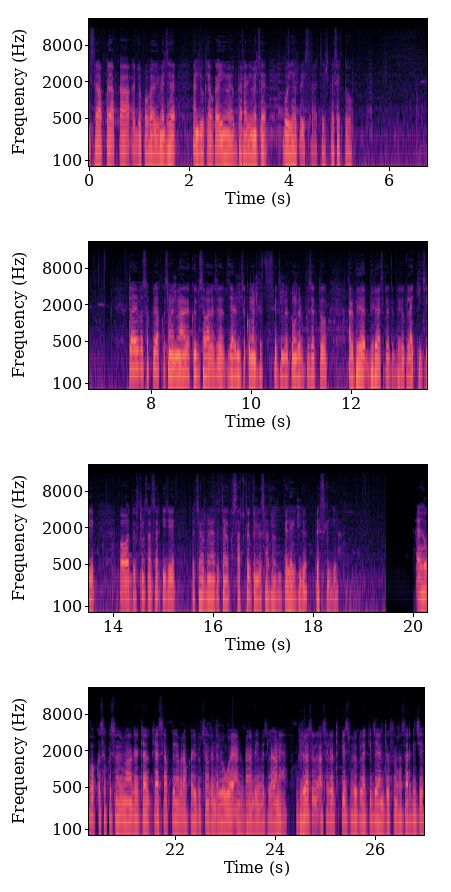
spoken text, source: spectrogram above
इस तरह आपका आपका जो प्रोफ़ाइल इमेज है एंड जो कि आपका बैनर इमेज है, वो यहाँ पर इस तरह चेंज कर सकते हो। तो आई वो सब कुछ आपको समझ में आ गया कोई भी सवाल है तो ज़रूर नीचे कमेंट सेक्शन में कमेंट कर पूछ सकते हो। और वीडियो अच्छा लगे तो वीडियो को लाइक कीजिए और दोस्तों के साथ शेयर कीजिए। और चैनल बनाए तो चैनल को सब्सक्राइब करने के साथ साथ बेल आइकन को प्रेस कीजिएगा आई होप आपको सब कुछ समझ में आ गया। क्या कैसे आपको यहाँ पर आपका यूट्यूब चैनल के अंदर लोगो एंड बैनर इमेज लगाना है? वीडियो अच्छा लगे तो प्लीज़ वीडियो को लाइक कीजिए एंड दोस्तों के साथ शेयर कीजिए।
